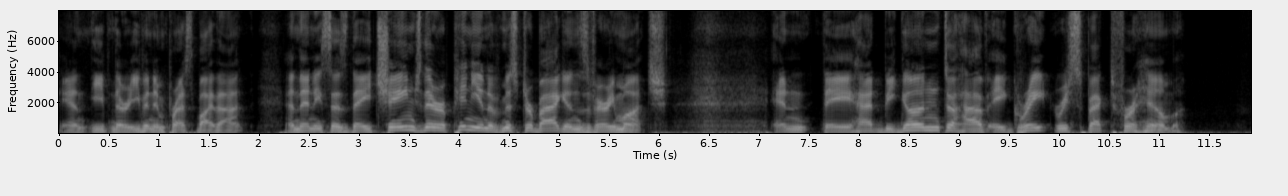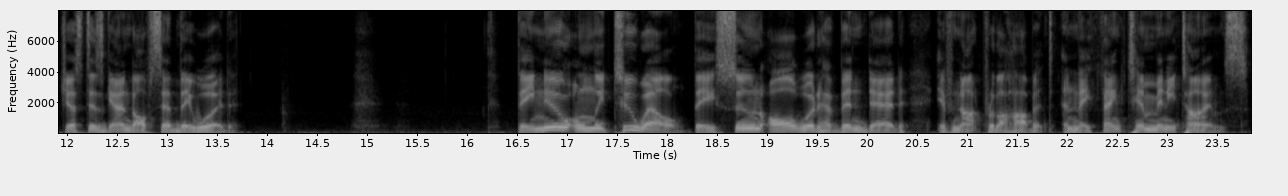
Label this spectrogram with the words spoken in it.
and they're even impressed by that. And then he says they changed their opinion of Mr. Baggins very much. And they had begun to have a great respect for him, just as Gandalf said they would. They knew only too well they soon all would have been dead if not for the hobbit, and they thanked him many times.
